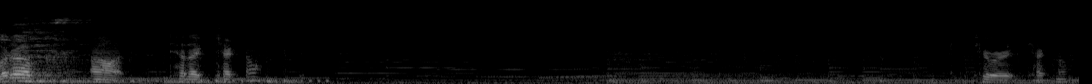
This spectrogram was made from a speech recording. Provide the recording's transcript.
What up, uh, Teta Techno? Terra Techno?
